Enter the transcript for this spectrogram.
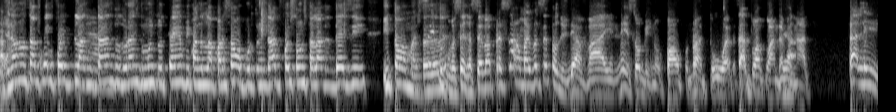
Afinal, não sabe que ele foi plantando durante muito tempo e quando lhe apareceu a oportunidade foi só um estalar de dedos e, e tomas. Tá você recebe a pressão, mas você todos os dias vai, nem sobes no palco, não atua, você atua quando afinal? Está ali.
